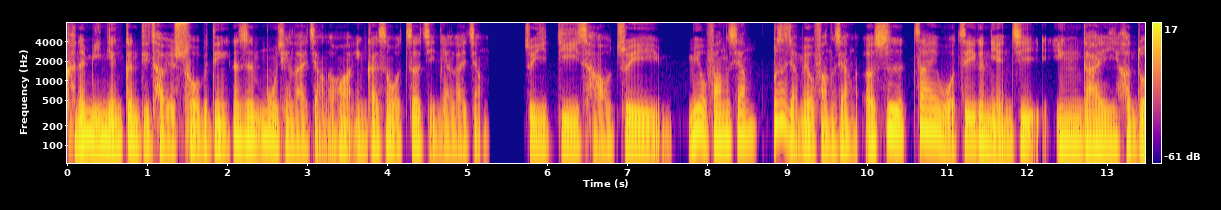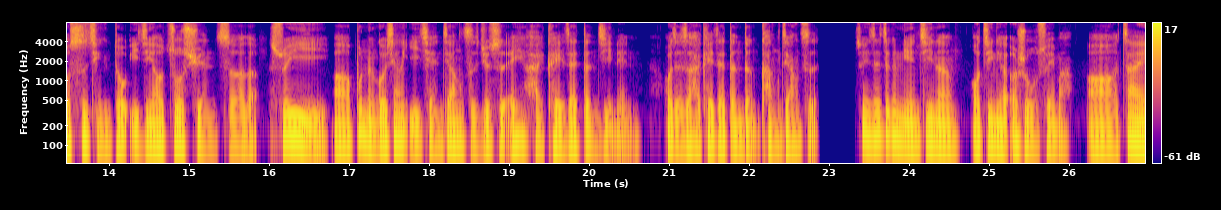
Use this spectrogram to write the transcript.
可能明年更低潮也说不定。但是目前来讲的话，应该是我这几年来讲最低潮、最没有方向。不是讲没有方向，而是在我这一个年纪，应该很多事情都已经要做选择了，所以啊、不能够像以前这样子，就是诶还可以再等几年，或者是还可以再等等看这样子。所以在这个年纪呢，我今年二十五岁嘛。啊、在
